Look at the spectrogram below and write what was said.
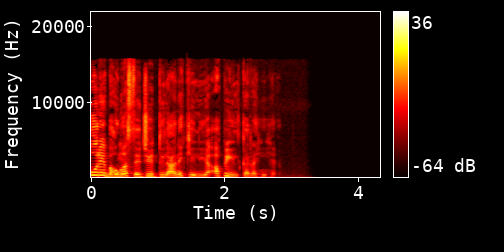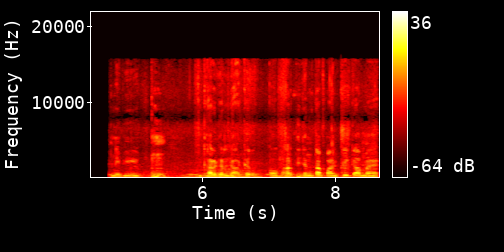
पूरे बहुमत से जीत दिलाने के लिए अपील कर रही हैं। ने भी घर घर जाकर और भारतीय जनता पार्टी का मैं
